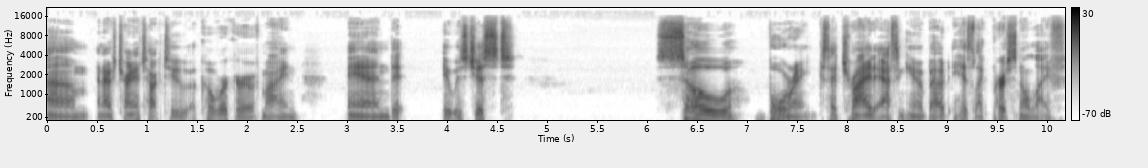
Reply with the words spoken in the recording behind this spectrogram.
um, and I was trying to talk to a coworker of mine, and it, it was just so boring because I tried asking him about his like personal life,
